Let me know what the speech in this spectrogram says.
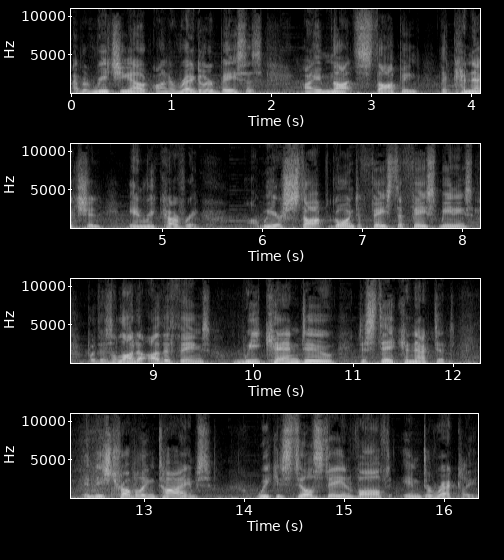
I've been reaching out on a regular basis. I am not stopping the connection in recovery we are stopped going to face-to-face meetings, but there's a lot of other things we can do to stay connected. In these troubling times, we can still stay involved indirectly.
